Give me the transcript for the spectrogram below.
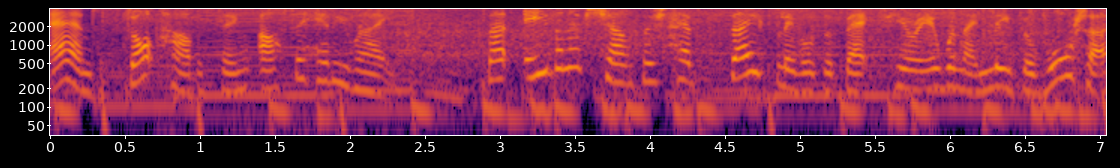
and stop harvesting after heavy rain. But even if shellfish have safe levels of bacteria when they leave the water,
